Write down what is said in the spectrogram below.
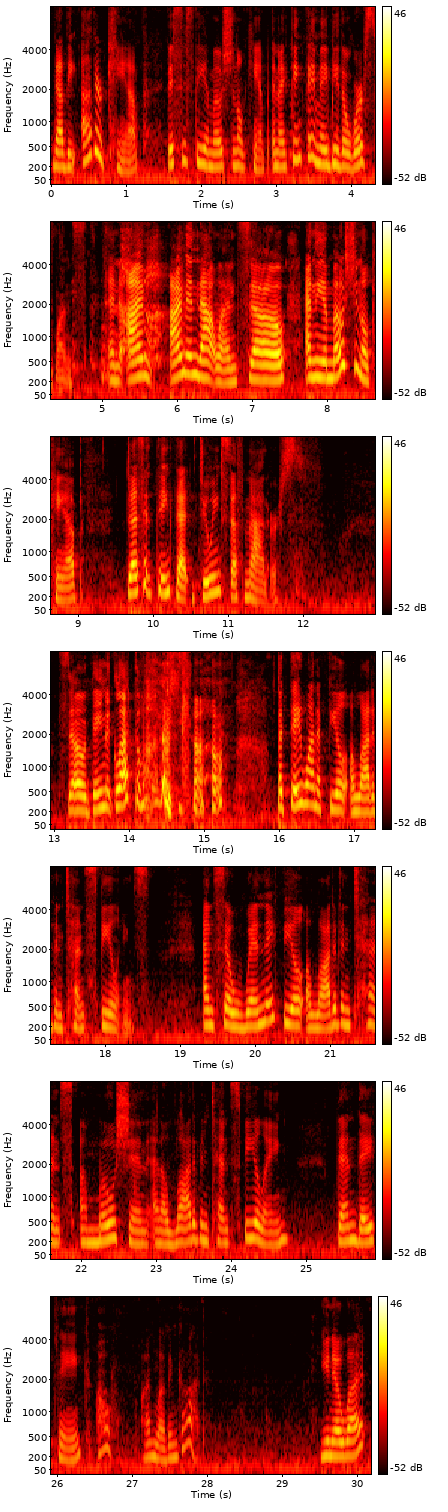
Now, the other camp, this is the emotional camp, and I think they may be the worst ones. And I'm, I'm in that one. So, and the emotional camp doesn't think that doing stuff matters. So they neglect a lot of stuff, but they want to feel a lot of intense feelings. And so when they feel a lot of intense emotion and a lot of intense feeling, then they think, oh, I'm loving God. You know what?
